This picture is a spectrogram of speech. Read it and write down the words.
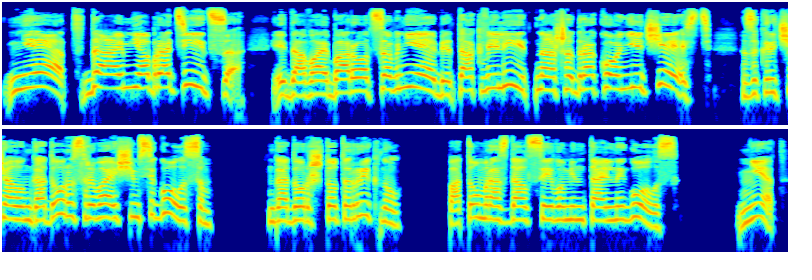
«Нет, дай мне обратиться, и давай бороться в небе, так велит наша драконья честь!» — закричал он Гадору срывающимся голосом. Гадор что-то рыкнул, потом раздался его ментальный голос. «Нет,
